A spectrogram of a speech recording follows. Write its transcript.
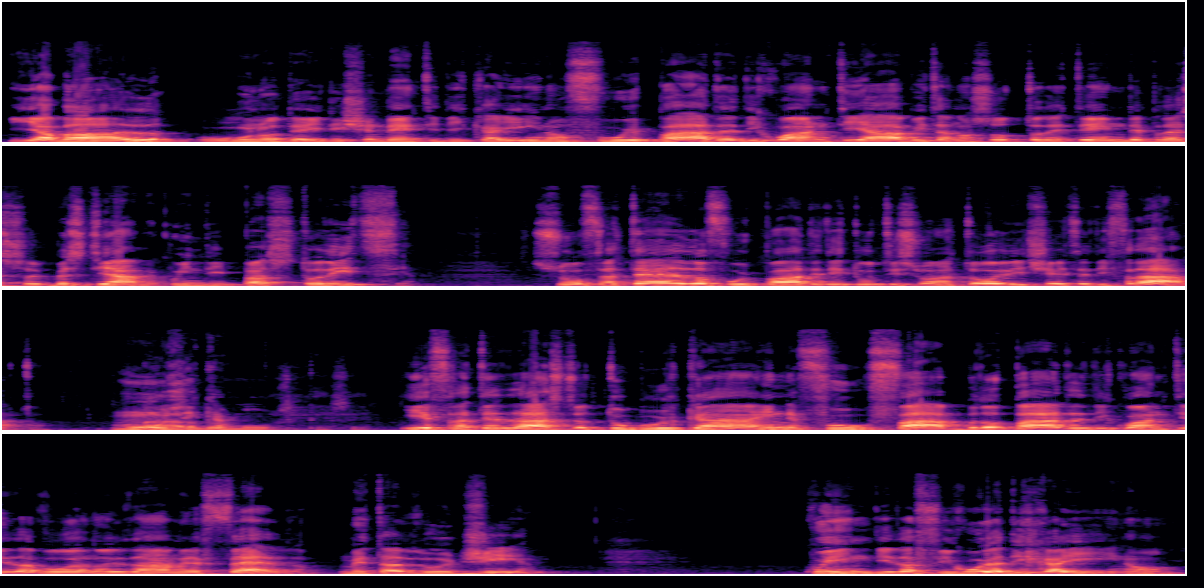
Jabal, uno dei discendenti di Caino, fu il padre di quanti abitano sotto le tende presso il bestiame, quindi pastorizia. Suo fratello fu il padre di tutti i suonatori di cetre di flauto, musica. Bardo, musica, sì. Il fratellastro Tubul-Cain fu fabbro, padre di quanti lavorano il rame e ferro, metallurgia. Quindi la figura di Caino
